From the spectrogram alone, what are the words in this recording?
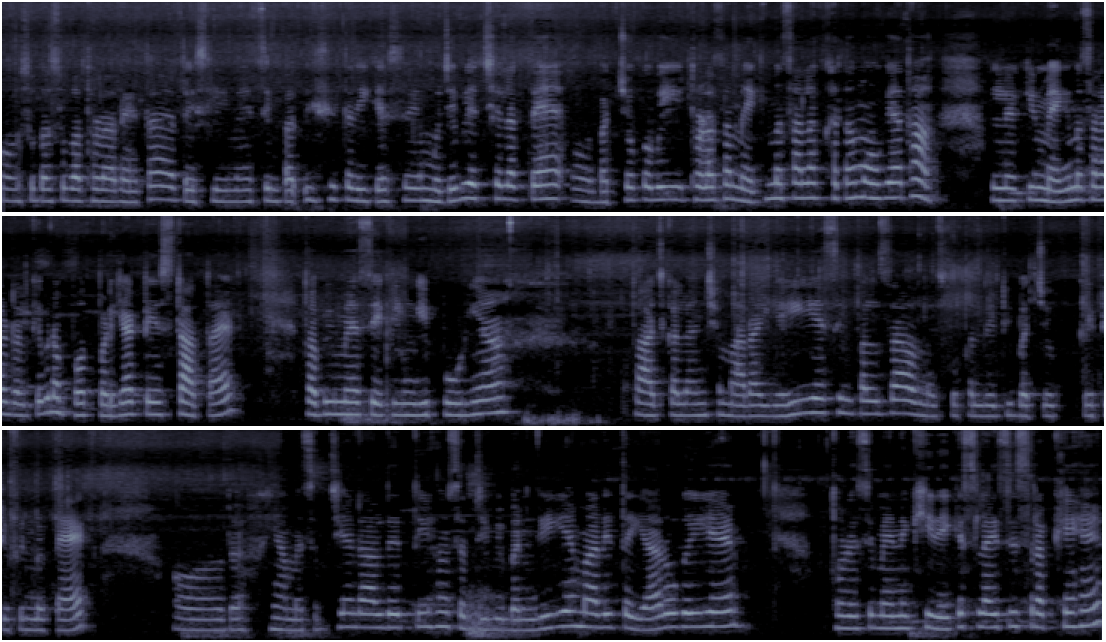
और सुबह सुबह थोड़ा रहता है तो इसलिए मैं सिंपल, इसी तरीके से मुझे भी अच्छे लगते हैं और बच्चों को भी थोड़ा सा मैगी मसाला ख़त्म हो गया था, लेकिन मैगी मसाला डल के भी ना बहुत बढ़िया टेस्ट आता है। तो अभी मैं सेक लूँगी पूड़ियाँ। तो आज का लंच हमारा यही है सिंपल सा और मैं इसको कर लेती हूँ बच्चों के टिफ़िन में पैक। और यहाँ मैं सब्ज़ियाँ डाल देती हूँ। सब्ज़ी भी बन गई है, हमारी तैयार हो गई है। थोड़े से मैंने खीरे के स्लाइसेस रखे हैं।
